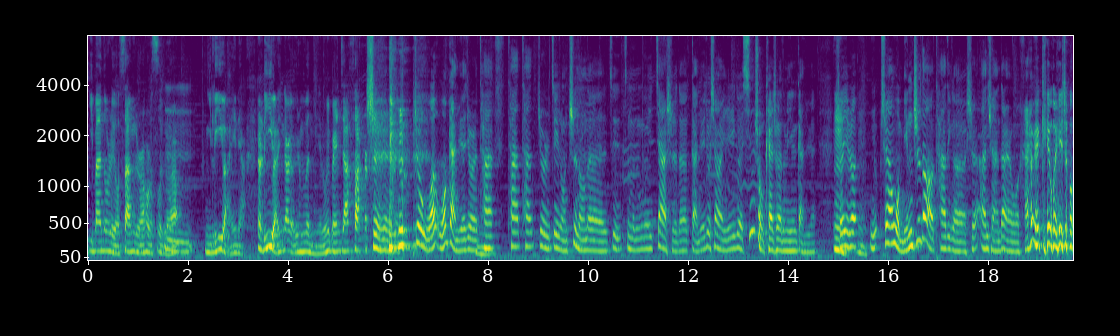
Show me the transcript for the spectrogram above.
一般都是有三格或者四格，嗯，你离远一点。但离远一点有一什么问题？容易被人加塞儿。是是是，就我我感觉就是嗯它它它就是这种智能的这这么东西驾驶的感觉，就像一个新手开车这么一个感觉。嗯所以说嗯你虽然我明知道它这个是安全，但是我还是会给我一种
